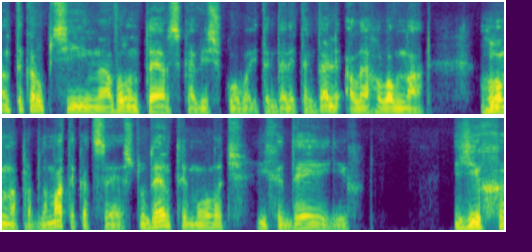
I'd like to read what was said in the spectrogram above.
антикорупційна, волонтерська, військова і так далі. і так далі. Але головна, головна проблематика це студенти, молодь, їх ідеї, їх, їх е,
